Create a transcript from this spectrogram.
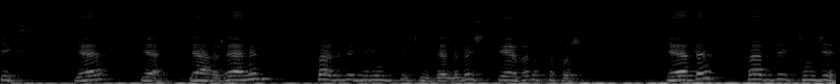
X, Y, Y. Yani R'nin sadece birincisi 255, diğerleri 0. G'de sadece ikinci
